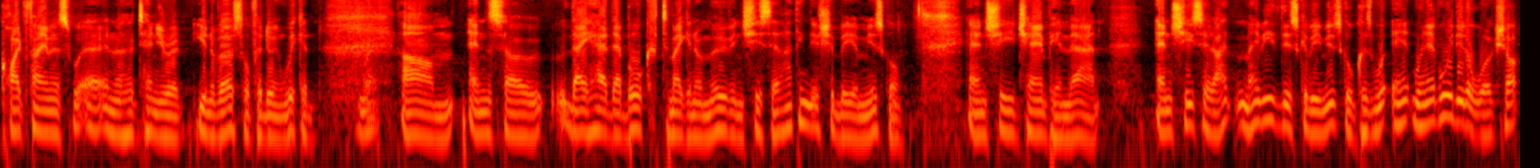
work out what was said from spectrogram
quite famous uh, in her tenure at Universal for doing Wicked. Right. Um, and so they had that book to make into a movie, and she said, I think this should be a musical. And she championed that. And she said, I, maybe this could be a musical because whenever we did a workshop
